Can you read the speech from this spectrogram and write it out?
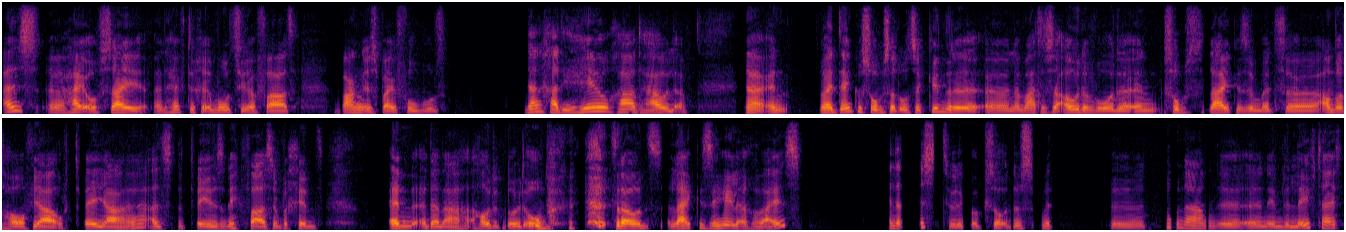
als uh, hij of zij een heftige emotie ervaart, bang is bijvoorbeeld, dan gaat hij heel hard huilen. Nou, en wij denken soms dat onze kinderen, uh, naarmate ze ouder worden, en soms lijken ze met uh, anderhalf jaar of twee jaar, hè, als de tweede fase begint, en daarna houdt het nooit op. Trouwens, lijken ze heel erg wijs. En dat is natuurlijk ook zo. Dus met toenamende uh, leeftijd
